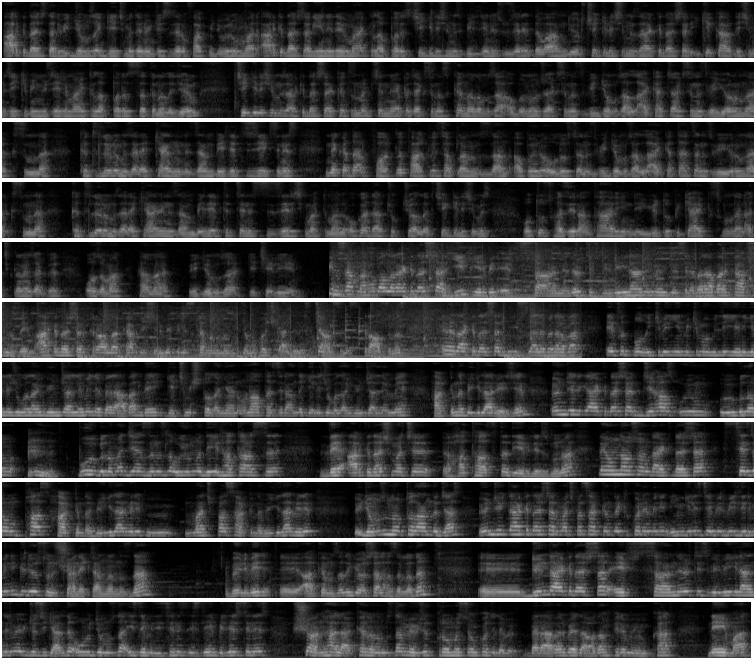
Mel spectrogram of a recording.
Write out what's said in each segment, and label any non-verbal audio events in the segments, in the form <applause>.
Arkadaşlar videomuza geçmeden önce sizlere ufak bir duyurum var. Arkadaşlar yeni dev Club parası çekilişimiz bildiğiniz üzere devam ediyor. Çekilişimizde arkadaşlar iki kardeşimize 2150 Club parası satın alacağım. Çekilişimiz arkadaşlar katılmak için ne yapacaksınız? Kanalımıza abone olacaksınız, videomuza like atacaksınız ve yorumlar kısmına katılıyorum üzere kendinizden belirteceksiniz. Ne kadar farklı farklı hesaplarınızdan abone olursanız, videomuza like atarsanız ve yorumlar kısmına katılıyorum üzere kendinizden belirtirseniz sizlere çıkma ihtimali o kadar çok çoğalır. Çekilişimiz 30 Haziran tarihinde YouTube hikaye kısmından açıklanacaktır. O zaman hemen videomuza geçelim. Hepinizden merhabalar arkadaşlar. Yepyeni bir efsane 401 bilgilendirme videosuyla beraber karşınızdayım. Arkadaşlar krallar kardeşlerim hepiniz kanalıma videoma hoş geldiniz. Cansınız, kralsınız. Evet arkadaşlar bugün sizlerle beraber eFootball 2022 mobilde yeni gelecek olan güncelleme ile beraber ve geçmişte olan yani 16 Haziran'da gelecek olan güncelleme hakkında bilgiler vereceğim. Öncelikle arkadaşlar cihaz uyum uygulama <clears throat> bu uygulama cihazınızla uyumlu değil hatası ve arkadaş maçı e, hatası da diyebiliriz buna. Ve ondan sonra da arkadaşlar sezon pas hakkında bilgiler verip maç pas hakkında bilgiler verip videomuzu noktalandıracağız. Öncelikle arkadaşlar maç pas hakkındaki Konami'nin İngilizce bir bildirimini görüyorsunuz şu an ekranlarınızda. Böyle bir e, arkamızda da görsel hazırladım. E, dün de arkadaşlar efsane ötesi bir bilgilendirme videosu geldi. O videomuzu da izlemediyseniz izleyebilirsiniz. Şu an hala kanalımızda mevcut promosyon kodu ile beraber bedavadan premium kart Neymar,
